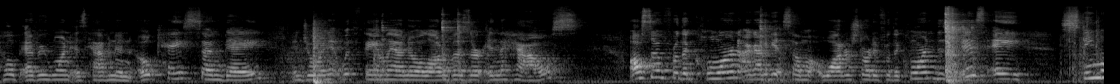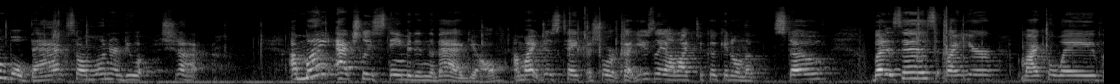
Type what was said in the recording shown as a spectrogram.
Hope everyone is having an okay Sunday, enjoying it with family. I know a lot of us are in the house. Also for the corn, I gotta get some water started for the corn. This is a steamable bag, so I'm wondering, do should I? I might actually steam it in the bag, y'all. I might just take a shortcut. Usually I like to cook it on the stove, but it says right here, microwave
